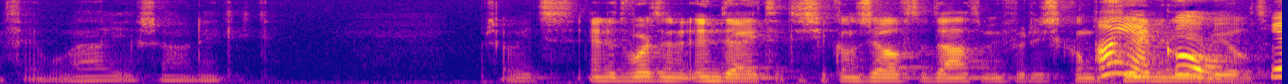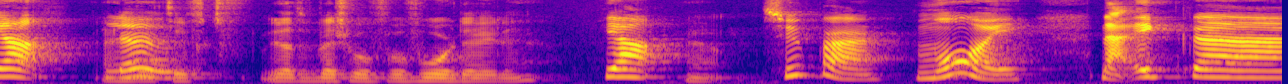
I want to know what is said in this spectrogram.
februari of zo, denk ik. Zoiets. En het wordt een undated, dus je kan zelf de datum invullen. Dus je kan Oh ja, beginnen wanneer je cool. wilt. Ja, En leuk. dat heeft, dat heeft best wel veel voordelen. Ja, Ja. super. Mooi. Nou, ik, eh,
